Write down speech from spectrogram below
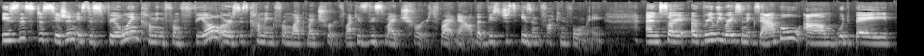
is this decision, is this feeling coming from fear or is this coming from like my truth? Like, is this my truth right now that this just isn't fucking for me? And so, a really recent example um, would be.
